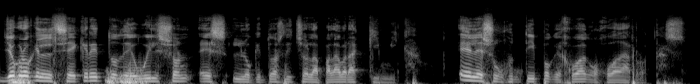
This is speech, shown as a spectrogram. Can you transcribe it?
yo creo que el secreto de Wilson es lo que tú has dicho, la palabra química. Él es un tipo que juega con jugadas rotas.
